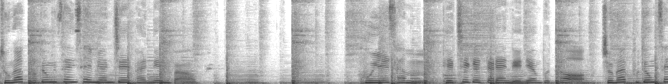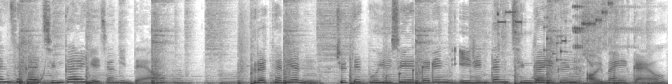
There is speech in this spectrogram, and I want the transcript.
종합부동산 세면제 받는 법 913 대책에 따라 내년부터 종합부동산세가 증가할 예정인데요. 그렇다면 주택 보유수에 따른 1인당 증가액은 얼마일까요?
